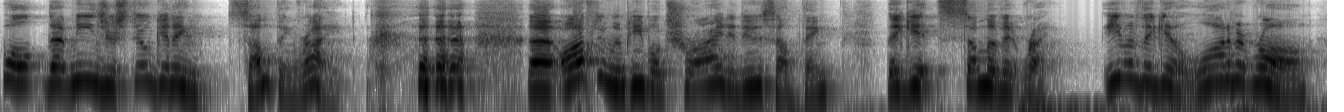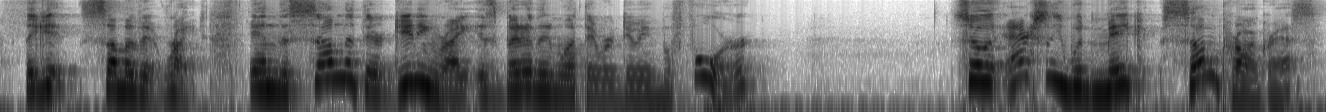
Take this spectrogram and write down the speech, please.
Well, that means you're still getting something right. uh, often, when people try to do something, they get some of it right. Even if they get a lot of it wrong, they get some of it right. And the sum that they're getting right is better than what they were doing before. So it actually would make some progress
